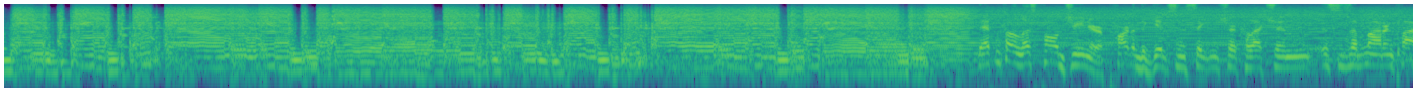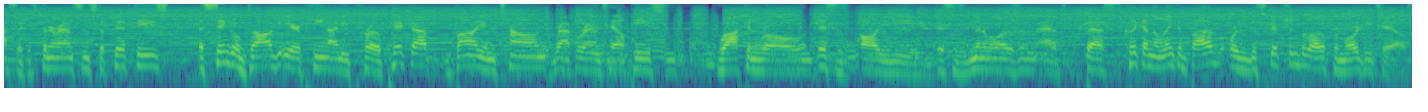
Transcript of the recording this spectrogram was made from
The Epiphone Les Paul Jr., part of the Gibson Signature Collection. This is a modern classic. It's been around since the 50s. A single dog ear P90 Pro pickup, volume tone, wraparound tailpiece, rock and roll. This is all you need. This is minimalism at its best. Click on the link above or the description below for more details.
